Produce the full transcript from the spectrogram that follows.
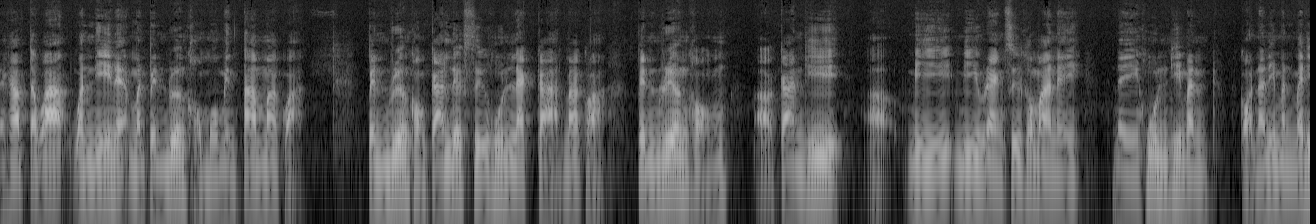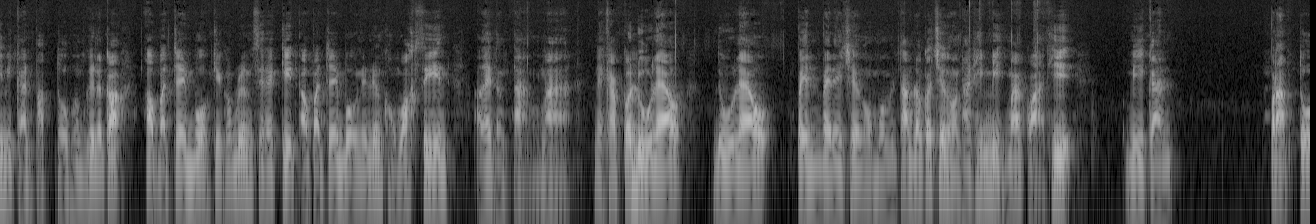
นะครับ แต่ว่าวันนี้เนี่ยมันเป็นเรื่องของโมเมนตัมมากกว่า เป็นเรื่องของการเลือกซื้อหุ้นแลกกาดมากกว่า เป็นเรื่องของอการที่มีมีแรงซื้อเข้ามาในในหุ้นที่มันก่อนหน้านี้มันไม่ได้มีการปรับตัวเพิ่มขึ้น แล้วก็เอาปัจจัยบวกเกี่ยวกับเรื่องเศรษฐกิจ เอาปัจจัยบวกในเรื่องของวัคซีนอะไรต่างๆมานะครับ ก็ดูแล้วดูแล้ว เป็นไปในเชิงของโมเมนตัมแล้วก็เชิงของทางเทคนิคมากกว่าที่มีการปรับตัว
